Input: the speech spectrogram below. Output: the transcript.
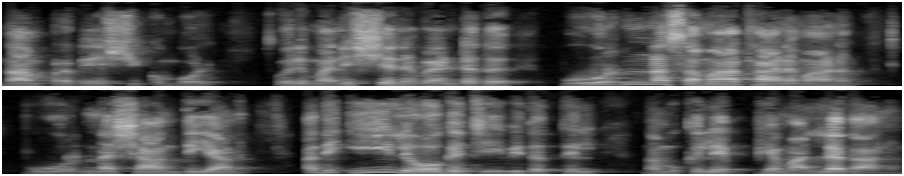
നാം പ്രവേശിക്കുമ്പോൾ ഒരു മനുഷ്യന് വേണ്ടത് പൂർണ സമാധാനമാണ് പൂർണ ശാന്തിയാണ്. അത് ഈ ലോക ജീവിതത്തിൽ നമുക്ക് ലഭ്യമല്ലതാണ്.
